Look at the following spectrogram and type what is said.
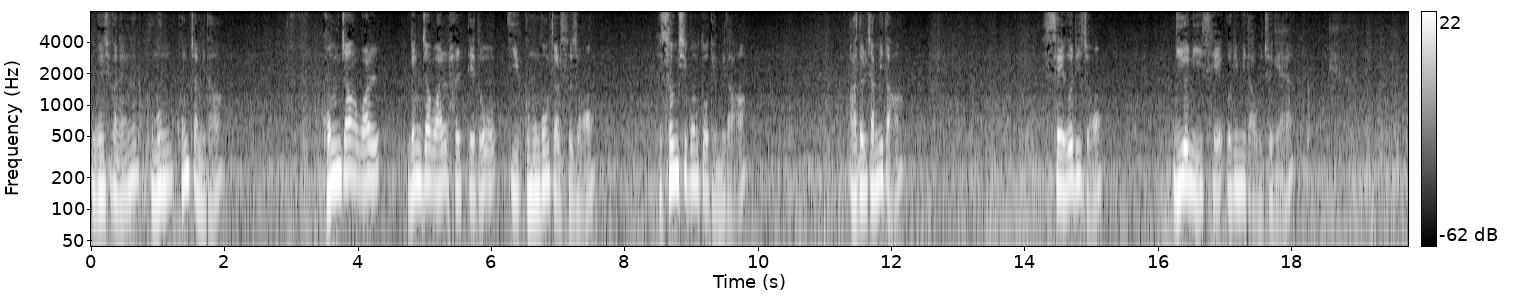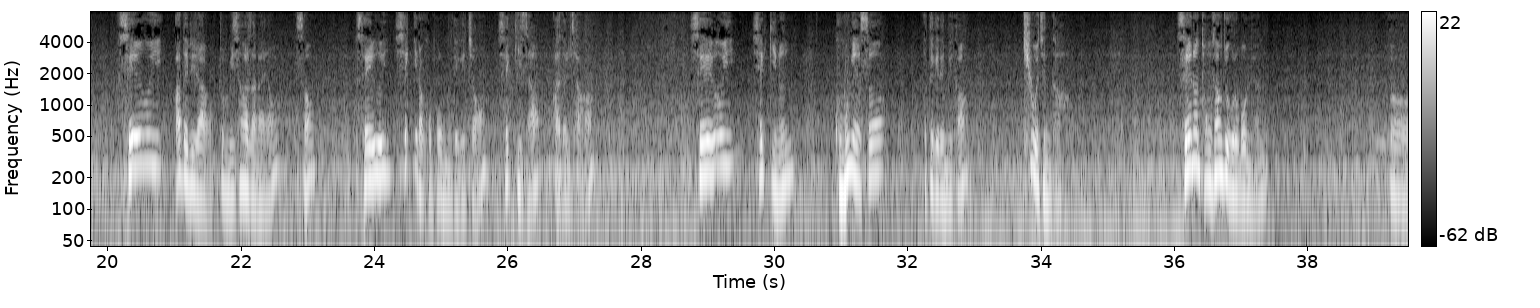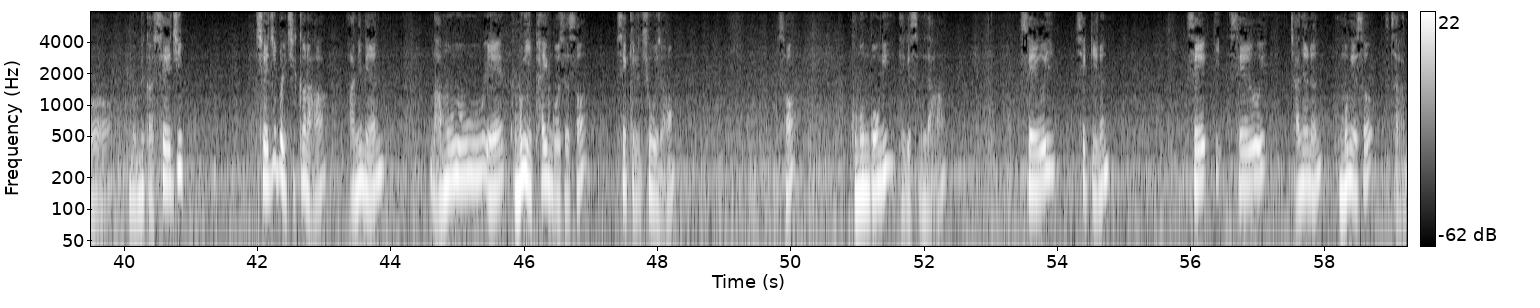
이번 시간에는 구문 공자입니다. 공자왈, 맹자왈 할 때도 이 구문 공자를 쓰죠. 성시공도 됩니다. 아들자입니다. 새을이죠. 니은이 새을입니다. 우측에. 새의 아들이라고 좀 이상하잖아요. 그래서 새의 새끼라고 보면 되겠죠. 새끼자, 아들자. 새의 새끼는 구멍에서 어떻게 됩니까? 키워진다. 새는 통상적으로 보면 어 뭡니까? 새집 새집을 짓거나 아니면 나무에 구멍이 파인 곳에서 새끼를 키우죠. 그래서 구멍공이 되겠습니다. 새의 새끼는 새, 새의 자녀는 구멍에서 자랍니다.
